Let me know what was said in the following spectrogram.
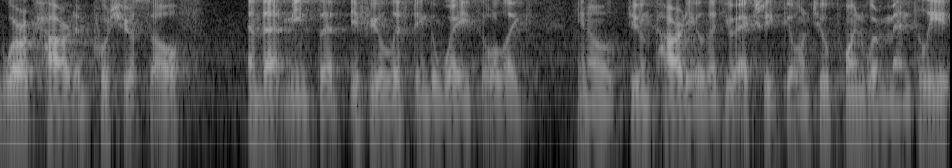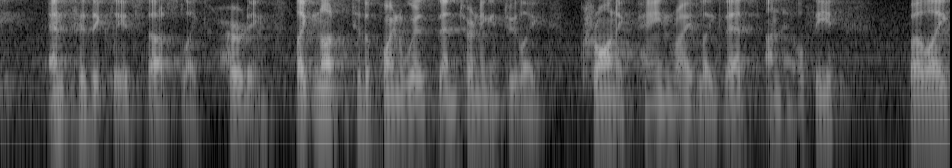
work hard and push yourself. And that means that if you're lifting the weights or like, you know, doing cardio, that you're actually go into a point where mentally and physically it starts like hurting. Like not to the point where it's then turning into like chronic pain, right? Like that's unhealthy. But like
